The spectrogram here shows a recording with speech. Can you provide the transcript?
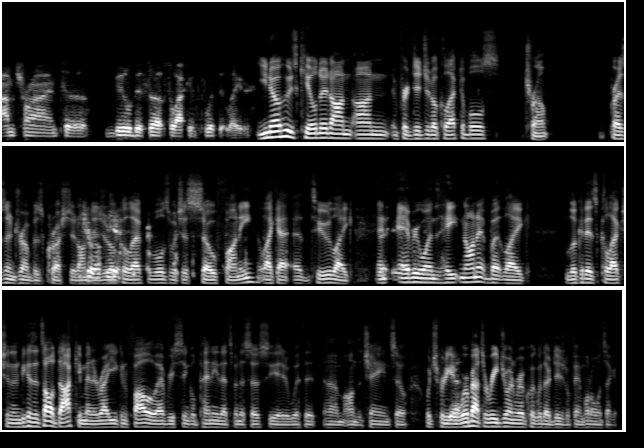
I'm trying to build this up so I can flip it later. You know who's killed it on on for digital collectibles? Trump. President Trump has crushed it on Trump, digital yeah. collectibles, which is so funny. Like, uh, uh, too, like, and everyone's hating on it, but like, look at his collection, and because it's all documented, right? You can follow every single penny that's been associated with it um, on the chain. So, which is pretty Yeah. good. We're about to rejoin real quick with our digital fam. Hold on one second.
